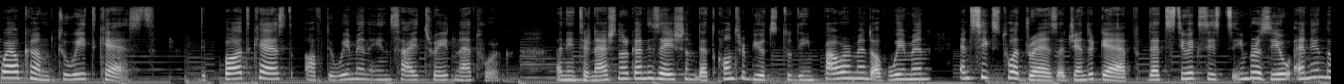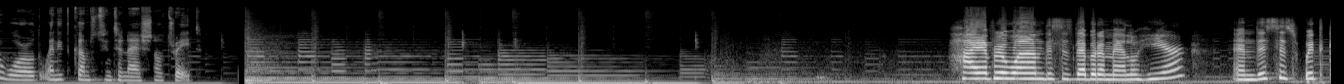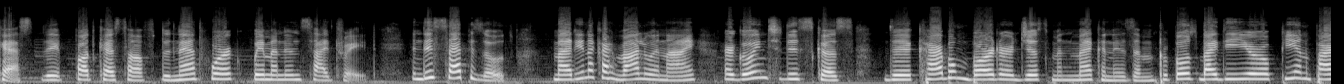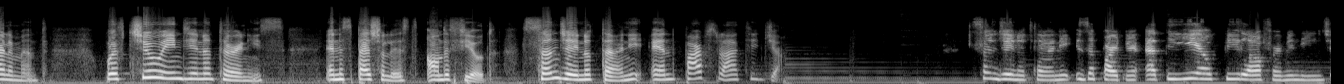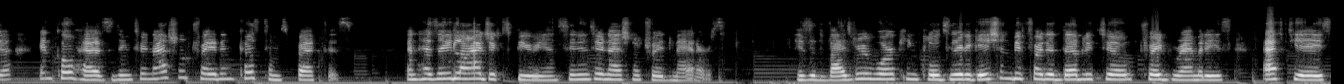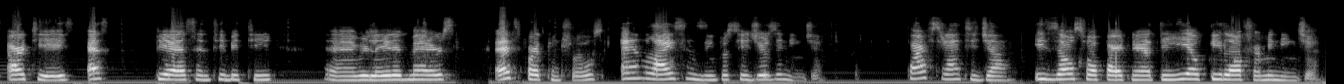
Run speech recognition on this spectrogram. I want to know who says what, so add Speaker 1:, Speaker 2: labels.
Speaker 1: Welcome to WITCast, the podcast of the Women Inside Trade Network, an international organization that contributes to the empowerment of women and seeks to address a gender gap that still exists in Brazil and in the world when it comes to international trade.
Speaker 2: Hi everyone, this is Deborah Mello here and this is Witcast, the podcast of the network Women Inside Trade. In this episode, Marina Carvalho and I are going to discuss the carbon border adjustment mechanism proposed by the European Parliament with two Indian attorneys and specialists on the field, Sanjay Notani and Parvati Jha.
Speaker 3: Sanjay Notani is a partner at the ELP law firm in India and co-heads the International Trade and Customs practice and has a large experience in international trade matters. His advisory work includes litigation before the WTO, trade remedies, FTAs, RTAs, SPS and TBT uh, related matters, export controls, and licensing procedures in India. Parth Ratija is also a partner at the ELP law firm in India.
